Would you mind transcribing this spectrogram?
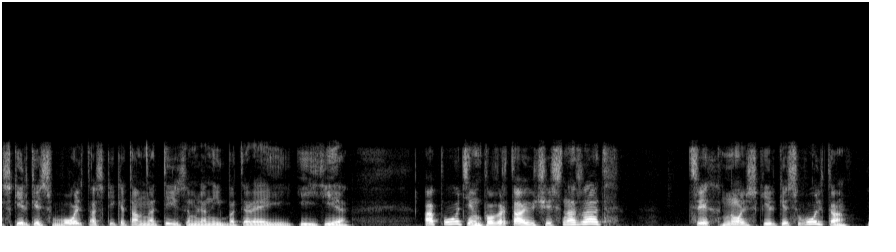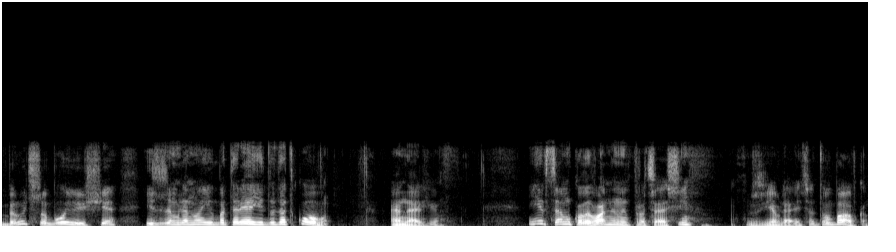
скількись вольта, скільки там на тій земляній батареї і є. А потім, повертаючись назад, цих 0 скількись вольта беруть з собою ще із земляної батареї додаткову енергію. І в цьому коливальному процесі з'являється добавка.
